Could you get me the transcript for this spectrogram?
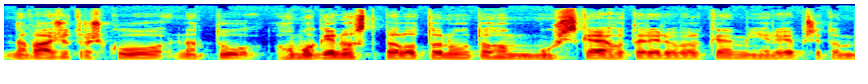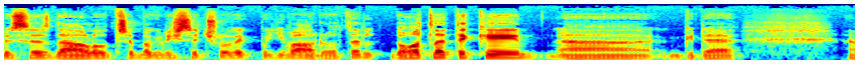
navážu trošku na tu homogenost pelotonu toho mužského tedy do velké míry, přitom by se zdálo třeba, když se člověk podívá do, atletiky, eh, kde eh,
